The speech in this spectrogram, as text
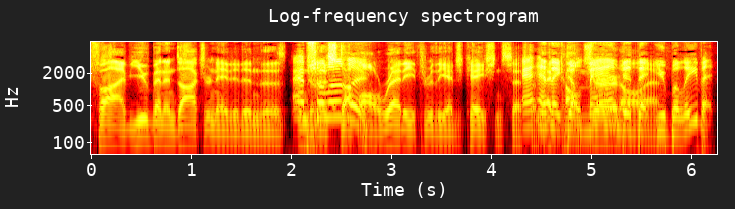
25, you've been indoctrinated into this, into this stuff already through the education system And, and they culture and demanded all that you believe it.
